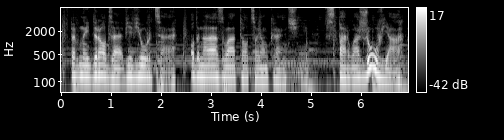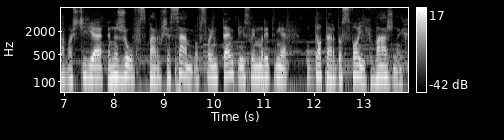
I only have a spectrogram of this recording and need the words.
w pewnej drodze wiewiórce. Odnalazła to, co ją kręci. Wsparła żółwia, a właściwie ten żółw wsparł się sam, bo w swoim tempie i swoim rytmie dotarł do swoich ważnych,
